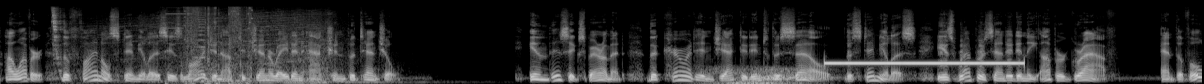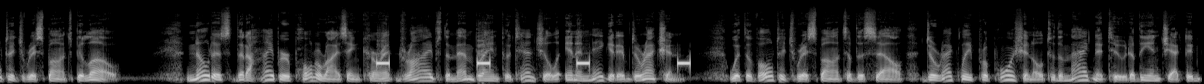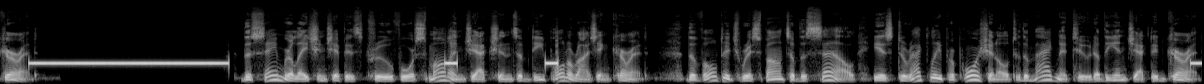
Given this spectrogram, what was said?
However, the final stimulus is large enough to generate an action potential. In this experiment, the current injected into the cell, the stimulus, is represented in the upper graph, and the voltage response below. Notice that a hyperpolarizing current drives the membrane potential in a negative direction, with the voltage response of the cell directly proportional to the magnitude of the injected current. The same relationship is true for small injections of depolarizing current. The voltage response of the cell is directly proportional to the magnitude of the injected current.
